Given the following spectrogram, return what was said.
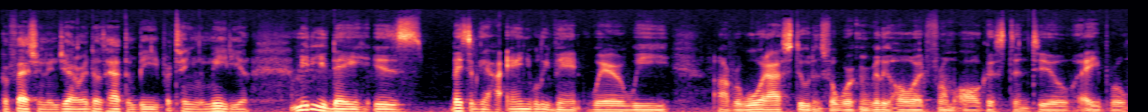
profession in general. It doesn't have to be particularly media. Media Day is basically our annual event where we uh, reward our students for working really hard from August until April.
